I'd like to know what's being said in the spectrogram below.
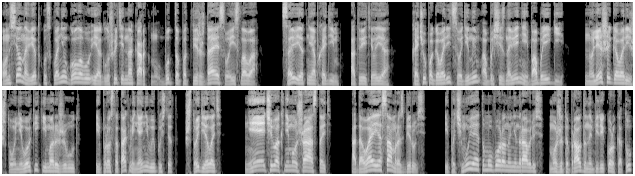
Он сел на ветку, склонил голову и оглушительно каркнул, будто подтверждая свои слова. «Совет необходим», – ответил я. «Хочу поговорить с Водяным об исчезновении Бабы-Яги. Но Леший говорит, что у него кикиморы живут, и просто так меня не выпустят. Что делать?» «Нечего к нему шастать». «А давай я сам разберусь. И почему я этому ворону не нравлюсь? Может и правда наперекор коту?»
